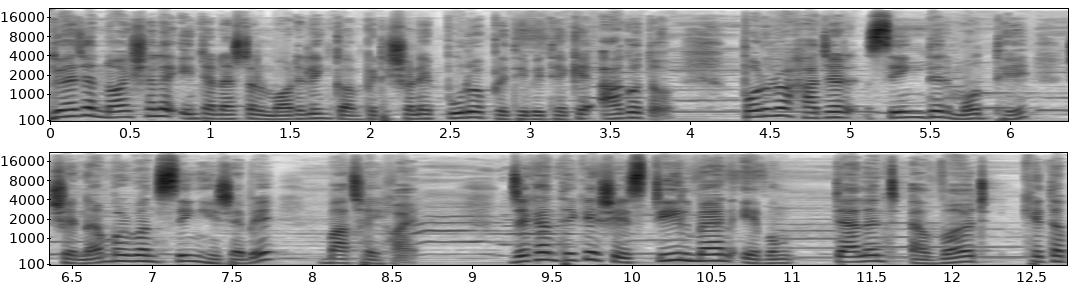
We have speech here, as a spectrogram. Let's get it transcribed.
দুই হাজার নয় সালে ইন্টারন্যাশনাল মডেলিং কম্পিটিশনে পুরো পৃথিবী থেকে আগত পনেরো হাজার সিংদের মধ্যে সে নাম্বার ওয়ান সিং হিসেবে বাছাই হয়, যেখান থেকে সে স্টিল ম্যান এবং ট্যালেন্ট অ্যাওয়ার্ড খেতাব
